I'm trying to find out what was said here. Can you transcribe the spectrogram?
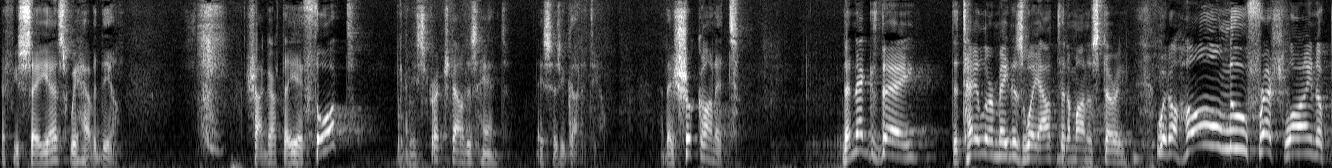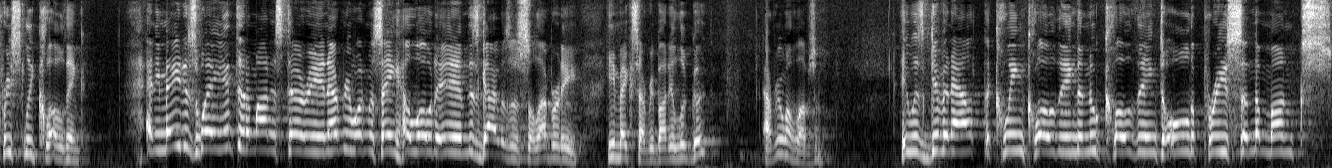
If you say yes, we have a deal. Shagat Aryeh thought, and he stretched out his hand. He says, You got a deal. And they shook on it. The next day, the tailor made his way out to the monastery with a whole new, fresh line of priestly clothing. And he made his way into the monastery, and everyone was saying hello to him. This guy was a celebrity. He makes everybody look good. Everyone loves him. He was giving out the clean clothing, the new clothing to all the priests and the monks.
